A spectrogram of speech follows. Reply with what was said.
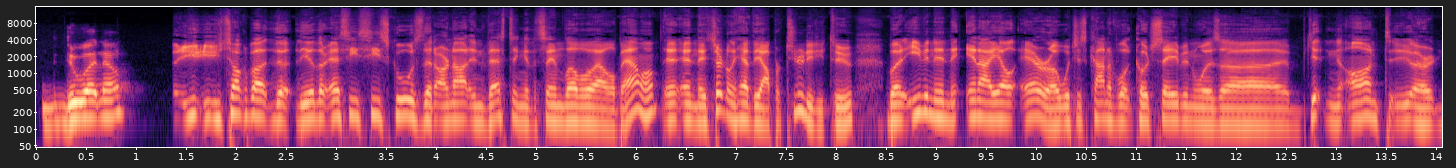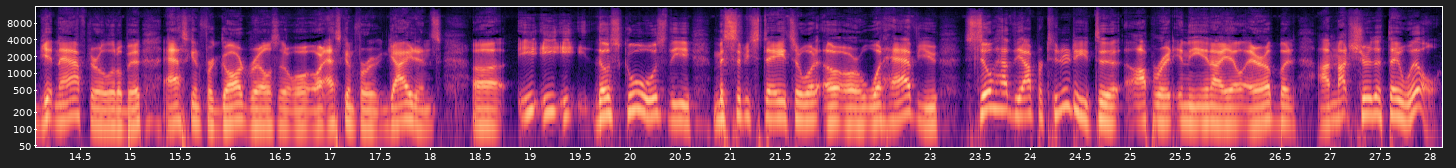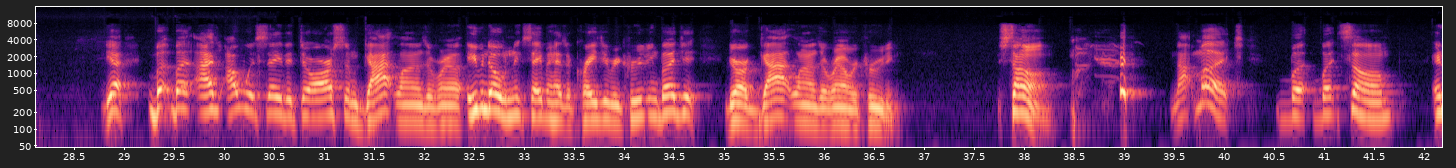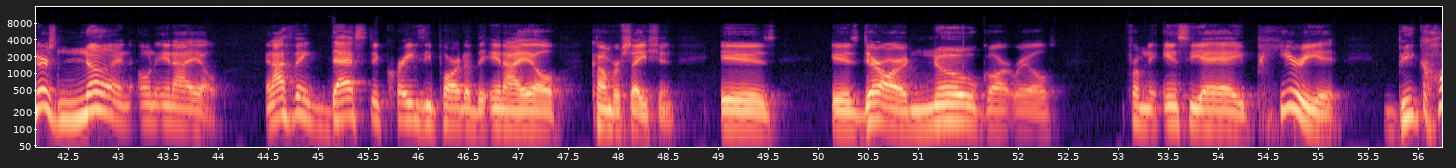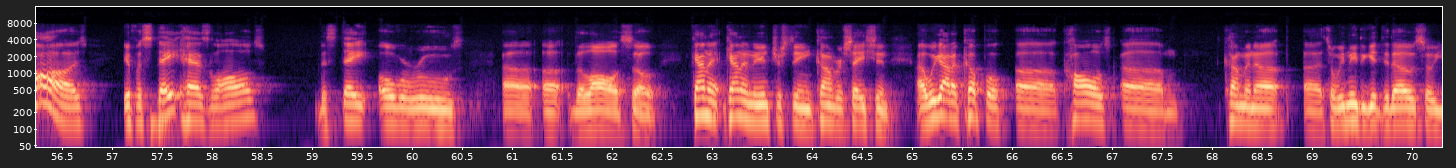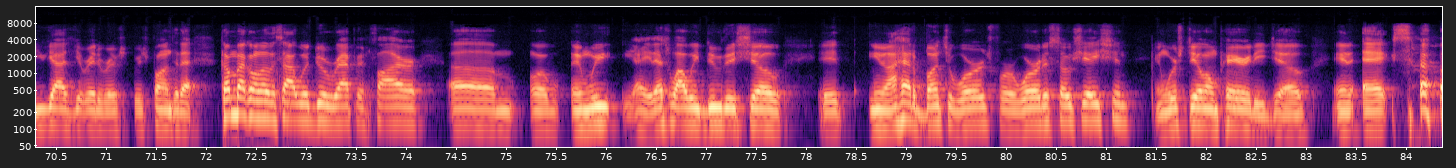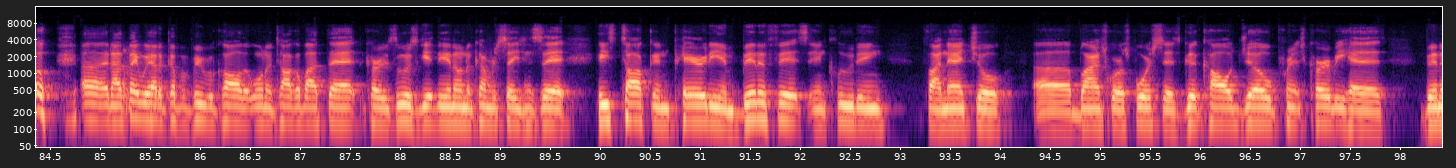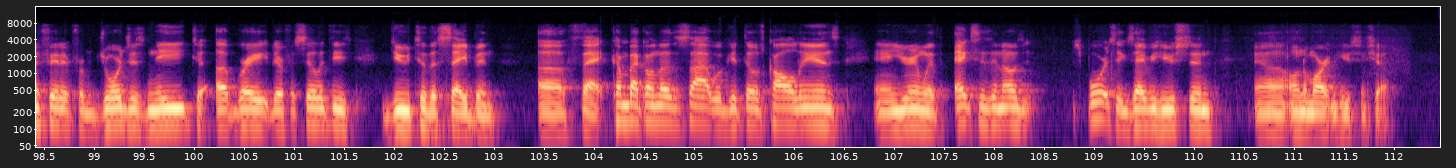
Do what now? You, you, talk about the, the other SEC schools that are not investing at the same level of Alabama, and, and, they certainly have the opportunity to. But even in the NIL era, which is kind of what Coach Saban was uh, getting on to or getting after a little bit, asking for guardrails or, or asking for guidance, uh, those schools, the Mississippi States or what or what have you, still have the opportunity to operate in the NIL era. But I'm not sure that they will. Yeah, but but I, I would say that there are some guidelines around. Even though Nick Saban has a crazy recruiting budget, there are guidelines around recruiting. Some, not much, but but some, and there's none on the NIL. And I think that's the crazy part of the NIL conversation is is there are no guardrails from the NCAA period because if a state has laws the state overrules uh, uh, the law. So kind of kind of an interesting conversation. Uh, we got a couple uh, calls um, coming up, uh, so we need to get to those. So you guys get ready to re- respond to that. Come back on the other side. We'll do a rapid fire, um, or and we hey that's why we do this show. It you know I had a bunch of words for a word association, and we're still on parity, Joe and X. So, uh, and I think we had a couple of people call that want to talk about that. Curtis Lewis getting in on the conversation said he's talking parity and benefits, including financial. Uh, Blind Squirrel Sports says, good call, Joe. Prince Kirby has benefited from Georgia's need to upgrade their facilities due to the Saban fact. Come back on the other side. We'll get those call ins, and you're in with X's and O's Sports, Xavier Houston uh, on the Martin Houston Show.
